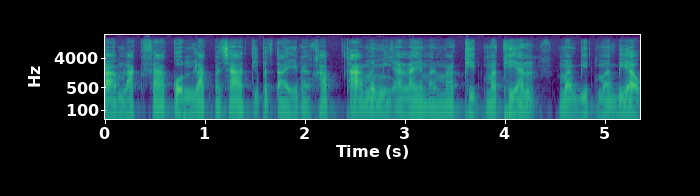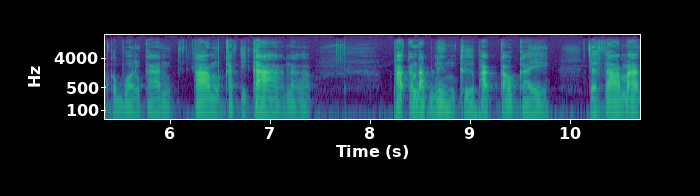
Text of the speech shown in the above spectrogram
ตามหลักสากลหลักประชาธิปไตยนะครับ ถ้าไม่มีอะไรมันมาผิดมาเพี้ยน มาบิดมาเบี้ยวกระบวนการตามกติกานะครับ พักอันดับหนึ่งคือพักเก้าไกลจะสามารถ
